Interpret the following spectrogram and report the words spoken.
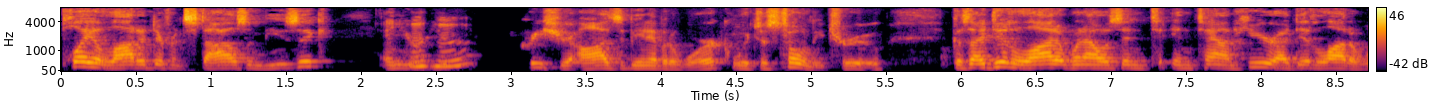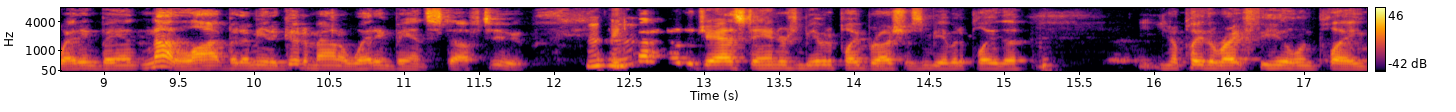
play a lot of different styles of music, and you, Mhm. increase your odds of being able to work, which is totally true. Because I did a lot of when I was in in town here, I did a lot of wedding band, not a lot, but I mean a good amount of wedding band stuff too. And Mhm. you got to know the jazz standards and be able to play brushes and be able to play the, you know, play the right feel and play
